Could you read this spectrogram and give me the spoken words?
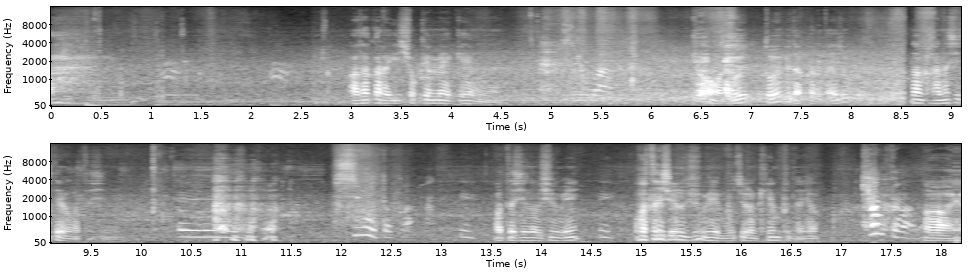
아, 아사카라 이쇼케메 게임이네. 今日は土土曜日だから大丈夫？なんか話してよ私に。 음. 趣味とか。私の趣味、私の趣味もちろんキャンプだよ。キャンプなの？はい。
